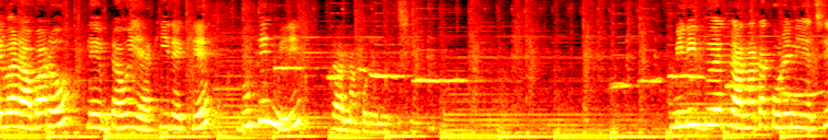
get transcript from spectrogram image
এবার আবারও ফ্লেমটা ওই একই রেখে দু তিন মিনিট রান্না করে নিচ্ছি। মিনিট দুয়েক রান্নাটা করে নিয়েছি,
